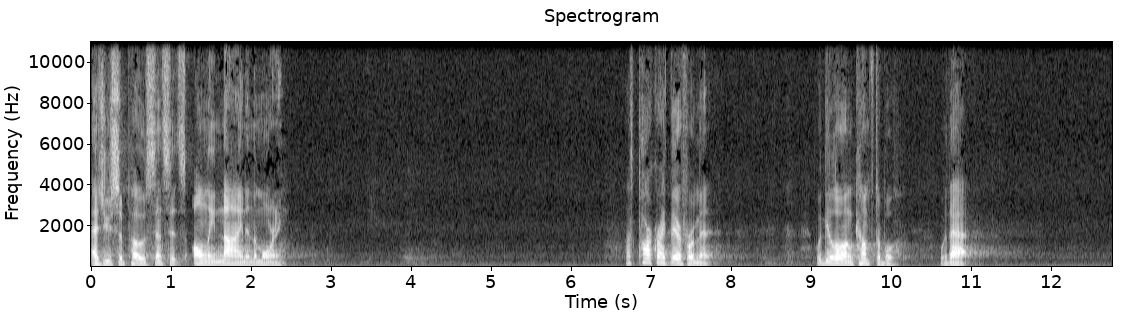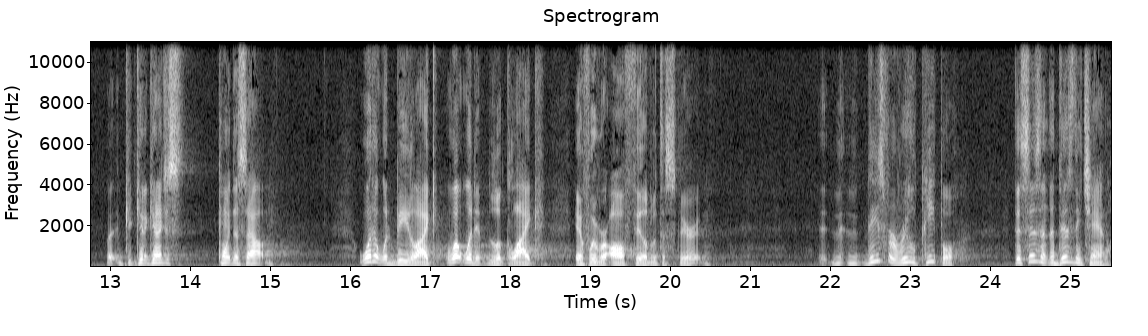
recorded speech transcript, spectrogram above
as you suppose, since it's only nine in the morning. Let's park right there for a minute. We get a little uncomfortable with that. But can, can I just point this out? What it would be like, what would it look like if we were all filled with the Spirit? These were real people. This isn't the Disney Channel.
